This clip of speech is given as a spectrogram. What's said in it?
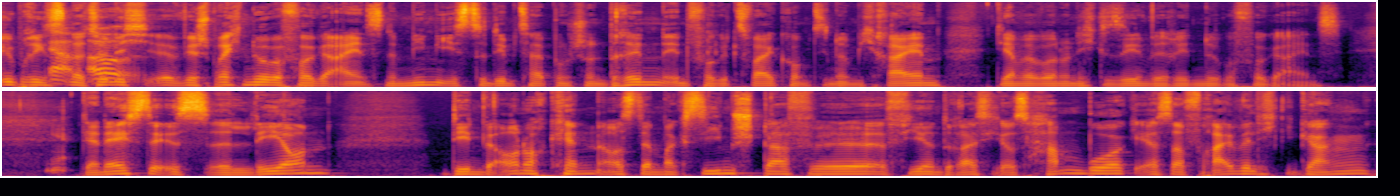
Übrigens natürlich, äh, wir sprechen nur über Folge 1. Ne? Mimi ist zu dem Zeitpunkt schon drin. In Folge 2 kommt sie nämlich rein. Die haben wir aber noch nicht gesehen. Wir reden nur über Folge 1. Ja. Der nächste ist äh, Leon, den wir auch noch kennen aus der Maxim-Staffel 34 aus Hamburg. Er ist da freiwillig gegangen.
